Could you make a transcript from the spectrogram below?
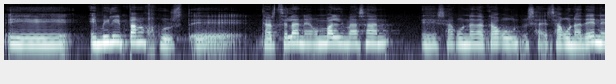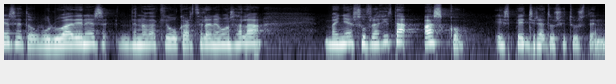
E, Emily Pankhurst e, kartzelan egon baldin bazan, ezaguna dakagu, ezaguna denez, eta burua denez, deno dakigu kartzelan egon zala, baina sufragista asko espetxeratu zituzten.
